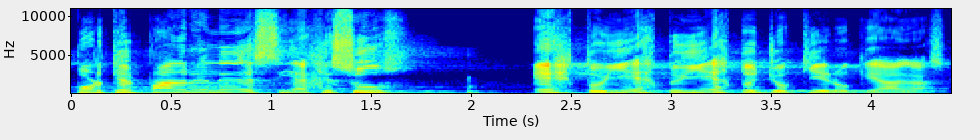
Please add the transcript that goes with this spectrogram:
Porque el Padre le decía, Jesús, esto y esto y esto yo quiero que hagas.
